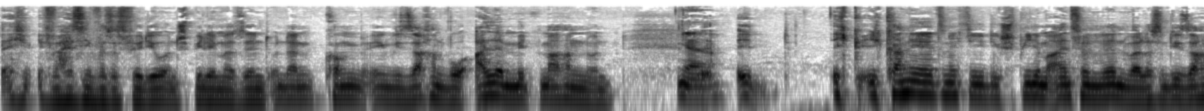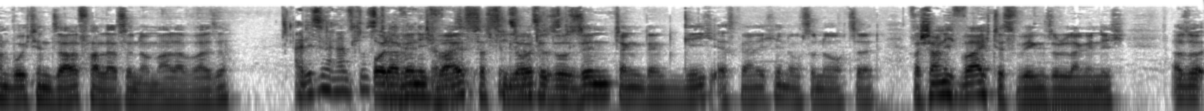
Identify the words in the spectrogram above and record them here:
Ich, ich weiß nicht, was das für Idiotenspiele immer sind. Und dann kommen irgendwie Sachen, wo alle mitmachen und Ja. ich, ich, ich kann dir jetzt nicht die, die Spiele im Einzelnen nennen, weil das sind die Sachen, wo ich den Saal verlasse normalerweise. Ah, die sind ja ganz lustig. Oder wenn ich Aber weiß, dass die Leute so sind, dann, dann gehe ich erst gar nicht hin auf so eine Hochzeit. Wahrscheinlich war ich deswegen so lange nicht. Also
